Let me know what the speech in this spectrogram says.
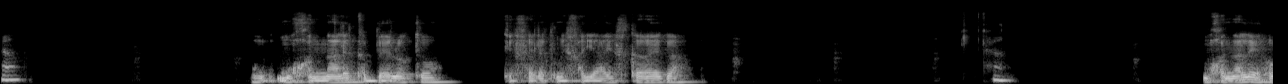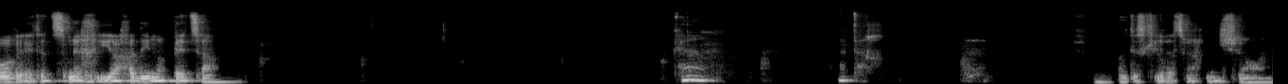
כן. מוכנה לקבל אותו כחלק מחייך כרגע? כן. מוכנה לאהוב את עצמך יחד עם הפצע? כן, בטח. בואי תזכירי לעצמך לנשום.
